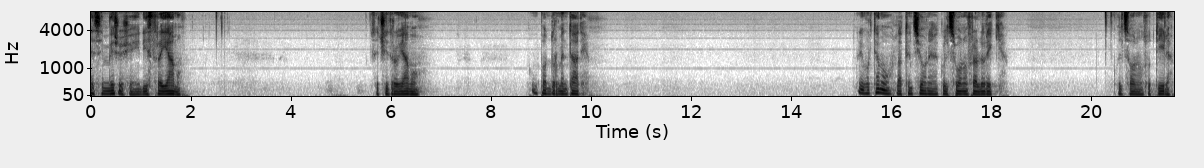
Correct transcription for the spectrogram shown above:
E se invece ci distraiamo, se ci troviamo un po' addormentati, riportiamo l'attenzione a quel suono fra le orecchie, quel suono sottile,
